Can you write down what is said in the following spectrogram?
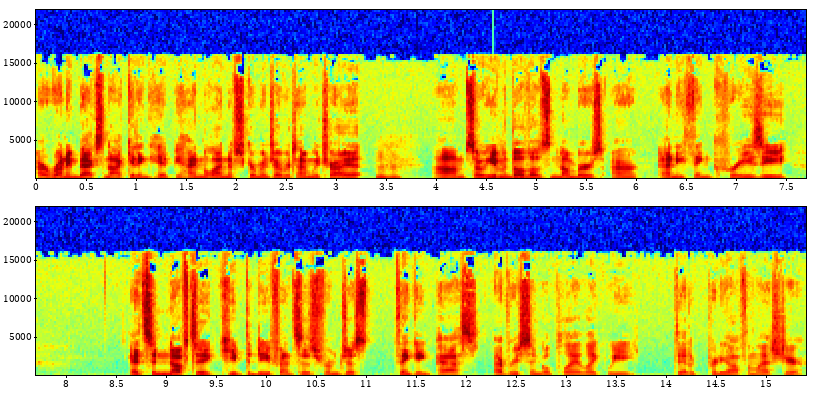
our running backs not getting hit behind the line of scrimmage every time we try it. Mm-hmm. Um, so even though those numbers aren't anything crazy, it's enough to keep the defenses from just thinking pass every single play like we did pretty often last year.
